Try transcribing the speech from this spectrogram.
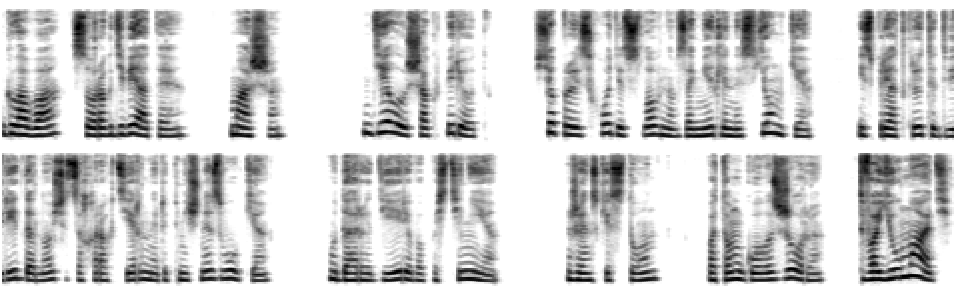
Глава 49. Маша. Делаю шаг вперед. Все происходит словно в замедленной съемке. Из приоткрытой двери доносятся характерные ритмичные звуки. Удары дерева по стене. Женский стон. Потом голос Жоры. «Твою мать!»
